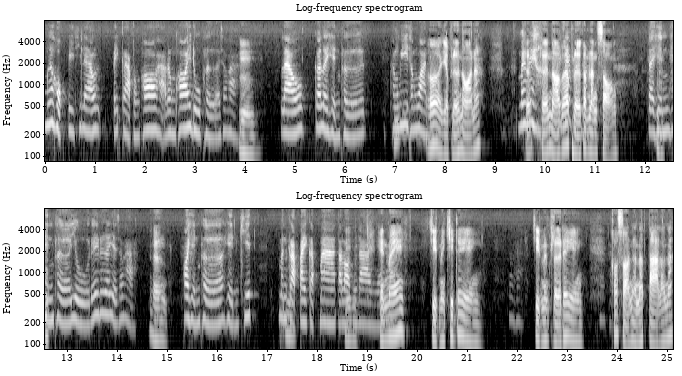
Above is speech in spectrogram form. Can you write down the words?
เมื่อหกปีที่แล้ว ไปกราบหลวงพ่อค่ะหลวงพ่อให้ดูเผลอใช่ไหมแล้วก็เลยเห็นเผลอทั้งวี่ทั้งวันเอออย่าเผลอหนอนะไม่ไม่เผลอหนอเพราะเผลอกำลังสองแต่เห็นเห็นเผลออยู่เรื่อยๆอย่างเจ้าค่ะพอเห็นเผลอเห็นคิด มันกลับไปกลับมาตลอดเวลาอย่างเงี้ยเห็นไหมจิตมันคิดได้เอง จิตมันเผลอได้เองเขาสอนอนัตตาแล้วนะ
